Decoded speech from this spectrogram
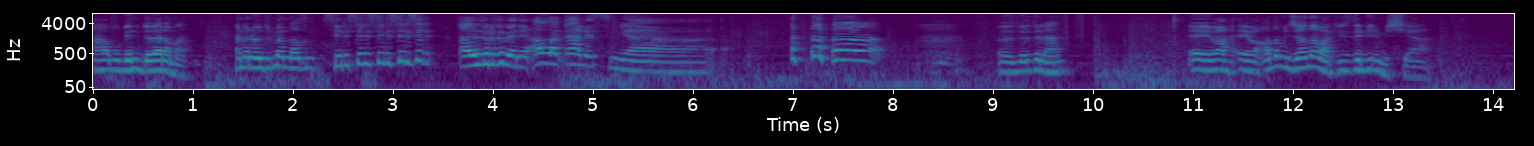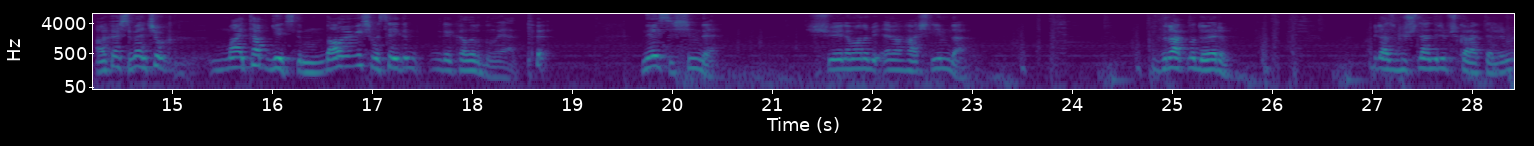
Aha bu beni döver ama. Hemen öldürmem lazım. Seri seri seri seri seri. Öldürdü beni. Allah kahretsin ya. Öldürdü lan. Eyvah eyvah. Adamın canına bak yüzde birmiş ya. Arkadaşlar ben çok maytap geçtim. Dalga geçmeseydim direkt alırdım yani. Püh. Neyse şimdi. Şu elemanı bir hemen haşlayayım da. Drak'la döverim. Biraz güçlendireyim şu karakterlerimi.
